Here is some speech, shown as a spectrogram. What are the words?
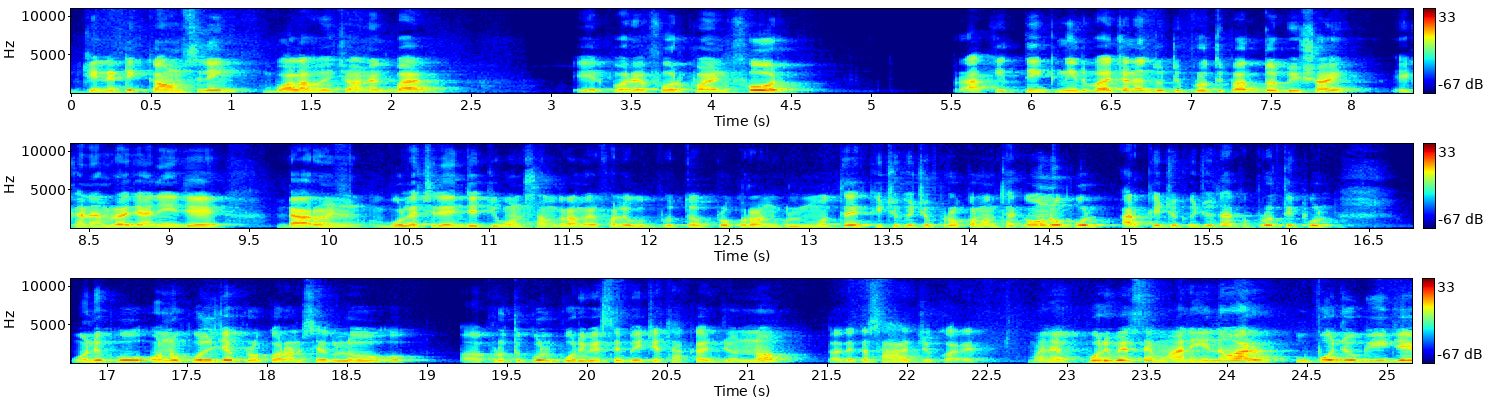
জেনেটিক কাউন্সিলিং বলা হয়েছে অনেকবার, এরপরে ফোর পয়েন্ট ফোর প্রাকৃতিক নির্বাচনের দুটি প্রতিপাদ্য বিষয়। এখানে আমরা জানি যে ডারউইন বলেছিলেন যে জীবন সংগ্রামের ফলে উদ্ভূত প্রকরণগুলোর মধ্যে কিছু কিছু প্রকরণ থাকে অনুকূল আর কিছু কিছু থাকে প্রতিকূল। অনুকূল অনুকূল যে প্রকরণ সেগুলো প্রতিকূল পরিবেশে বেঁচে থাকার জন্য তাদেরকে সাহায্য করে। মানে পরিবেশে মানিয়ে নেওয়ার উপযোগী যে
